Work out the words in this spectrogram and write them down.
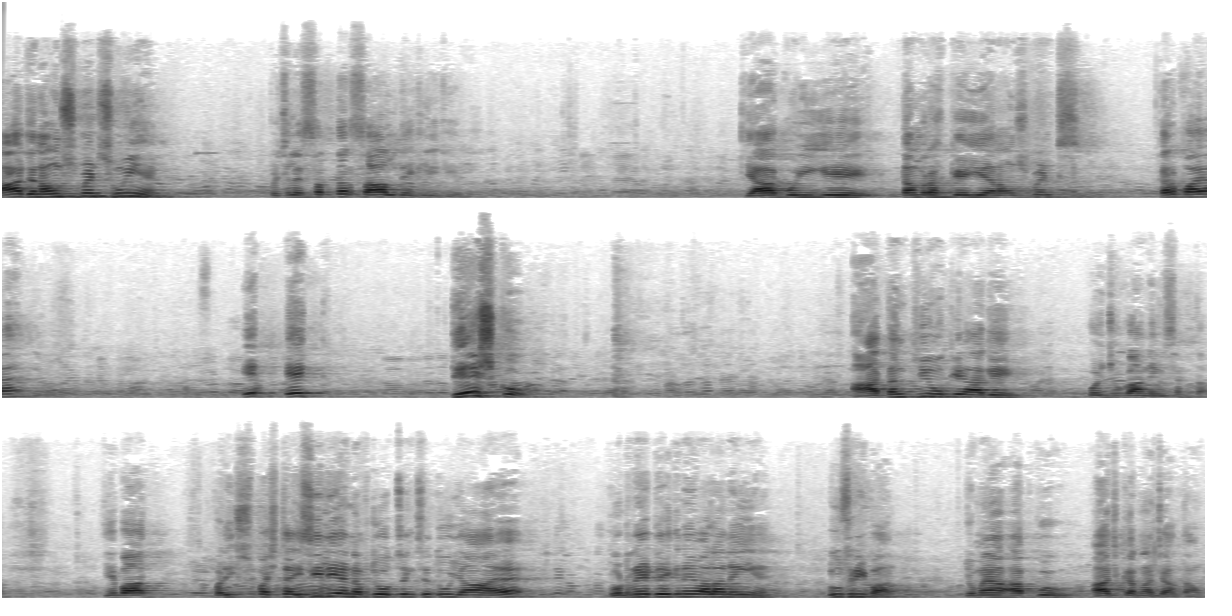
आज अनाउंसमेंट्स हुई हैं, पिछले सत्तर साल देख लीजिए। क्या कोई ये दम रख के ये अनाउंसमेंट्स कर पाया है? एक एक देश को आतंकियों के आगे कोई झुका नहीं सकता। ये बात बड़ी स्पष्ट है, इसीलिए नवजोत सिंह सिद्धू यहाँ है। घुटने टेकने वाला नहीं है। दूसरी बात जो मैं आपको आज करना चाहता हूँ।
